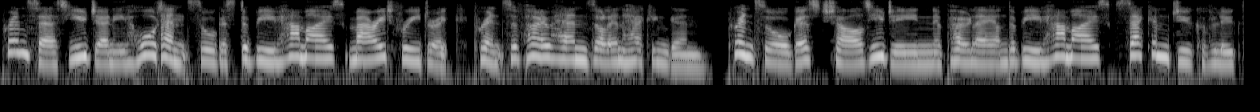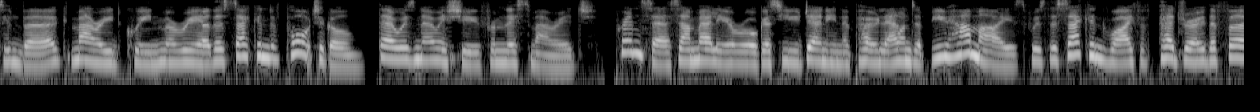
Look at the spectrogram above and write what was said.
Princess Eugenie Hortense Auguste de Beauharnais married Friedrich, Prince of Hohenzollern-Hechingen. Prince August Charles Eugene Napoleon de Beauharnais, 2nd Duke of Leuchtenberg, married Queen Maria II of Portugal. There was no issue from this marriage. Princess Amelia Auguste Eugenie Napoleon de Beauharnais was the second wife of Pedro I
